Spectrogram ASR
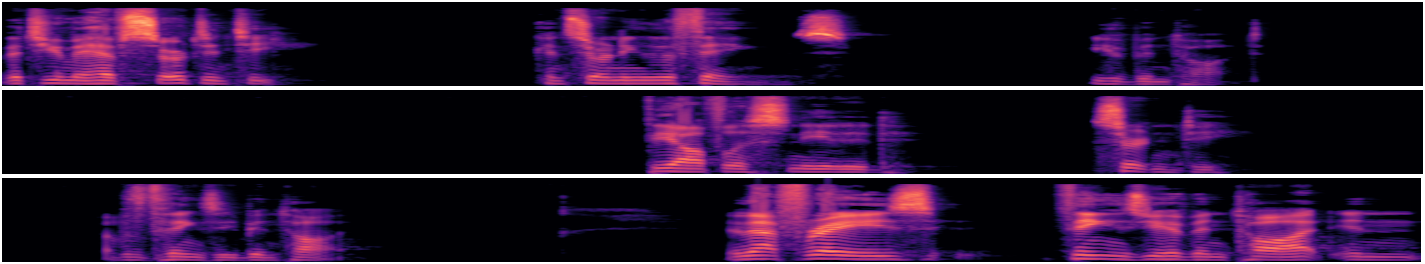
that you may have certainty concerning the things you've been taught. Theophilus needed certainty of the things he'd been taught. And that phrase things you have been taught in,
